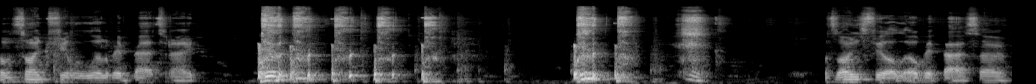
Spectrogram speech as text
I'm starting to feel a little bit better today. I'm starting to feel a little bit better, so.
